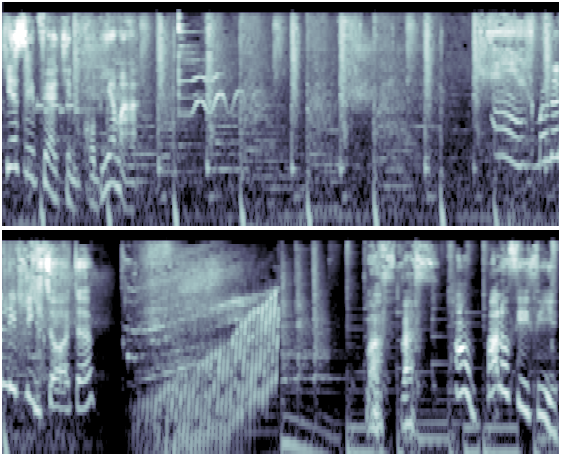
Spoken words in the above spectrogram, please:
Hier, Seepferdchen. Probier mal. Meine Lieblingssorte. Waff, waff. Oh, hallo Fifi.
